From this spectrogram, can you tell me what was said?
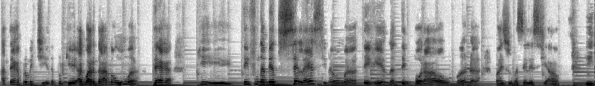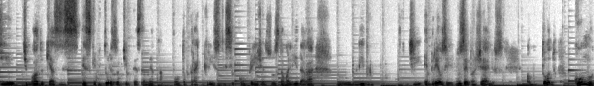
à terra prometida, porque aguardavam uma terra que tem fundamento celeste, não uma terrena, temporal, humana, mas uma celestial. E de, de modo que as escrituras do Antigo Testamento apontam para Cristo e se cumprem em Jesus. Dá uma lida lá no livro de Hebreus e nos Evangelhos, como todo, como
